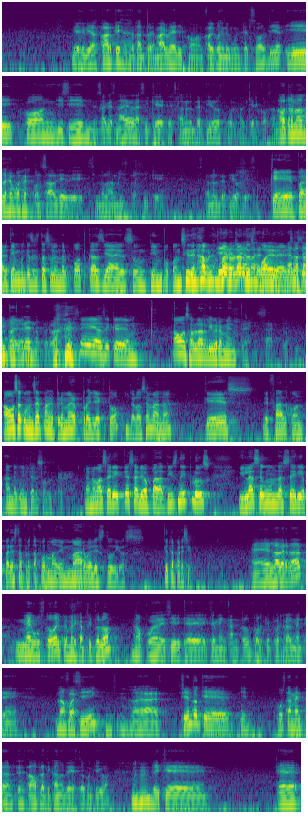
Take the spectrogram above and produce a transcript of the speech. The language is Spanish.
de debidas partes, tanto de Marvel con Falcon and the Winter Soldier y con DC de Zack Snyder, así que están advertidos por cualquier cosa. Nosotros no nos dejemos responsable de si no los han visto, así que están advertidos de eso. Que para el tiempo en que se está subiendo el podcast ya es un tiempo considerable Sí, para hablar de spoilers. Ya no tanto que- estreno, pero... Sí, así que vamos a hablar libremente. Exacto. Vamos a comenzar con el primer proyecto de la semana, que es The Falcon and the Winter Soldier. La nueva serie que salió para Disney Plus y la segunda serie para esta plataforma de Marvel Studios. ¿Qué te pareció? Eh, la verdad, me gustó el primer capítulo. No puedo decir que, que me encantó porque pues realmente no fue así. Sea, siento que, y justamente antes estábamos platicando de esto contigo, Ujú. de que eh,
